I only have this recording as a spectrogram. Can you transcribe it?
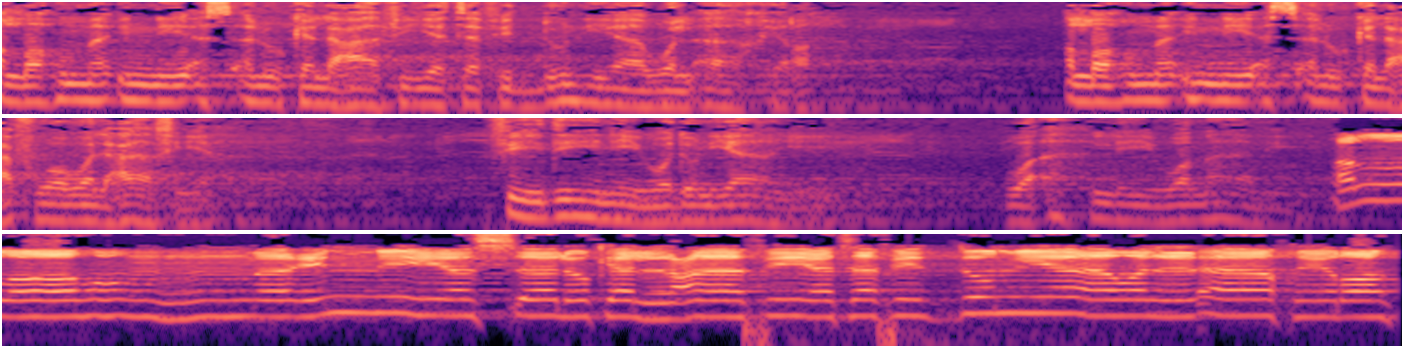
اللهم إني أسألك العافية في الدنيا والآخرة. اللهم إني أسألك العفو والعافية في ديني ودنياي وأهلي ومالي. اللهم إني أسألك العافية في الدنيا والآخرة.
